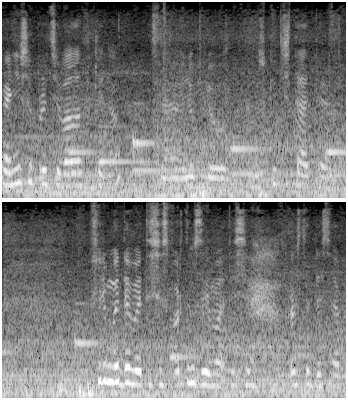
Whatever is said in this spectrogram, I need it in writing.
Раніше працювала в кіно. Знаю, люблю книжки читати, фільми дивитися, спортом займатися. Просто для себе.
